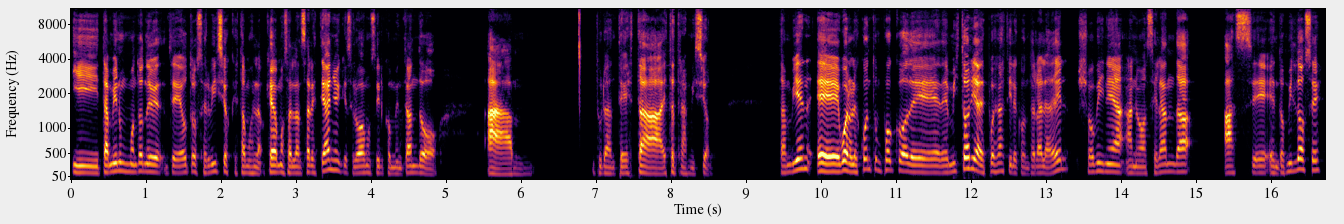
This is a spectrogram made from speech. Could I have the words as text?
y también un montón de, otros servicios que, estamos, que vamos a lanzar este año y que se lo vamos a ir comentando durante esta, esta transmisión. También, eh, bueno, les cuento un poco de, mi historia, después Gasti le contará la de él. Yo vine a, a Nueva Zelanda hace, en 2012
